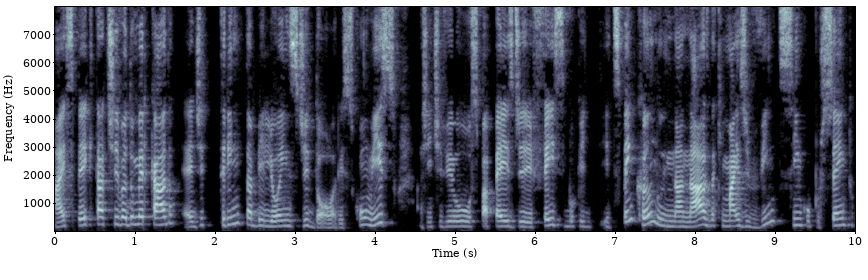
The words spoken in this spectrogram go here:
A expectativa do mercado é de 30 bilhões de dólares. Com isso, a gente viu os papéis de Facebook despencando na Nasdaq mais de 25%.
